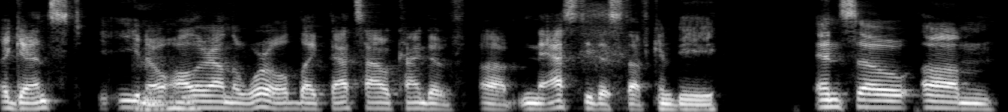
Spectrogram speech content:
against, you know, mm-hmm. all around the world. Like that's how kind of uh, nasty this stuff can be. And so, um,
